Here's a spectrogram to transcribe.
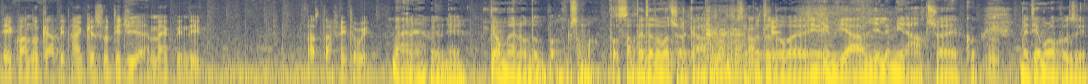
e quando capita anche su TGM, quindi basta, finito qui. Bene, quindi più o meno, insomma, sapete dove cercarlo, sapete Ok. dove inviargli le minacce, ecco, mettiamolo così.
